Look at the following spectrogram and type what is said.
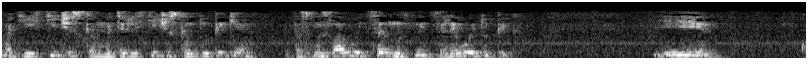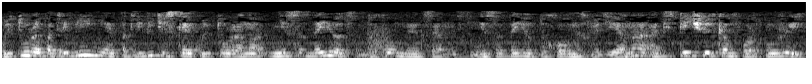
в атеистическом, материалистическом тупике. Это смысловой, ценностный, целевой тупик. И культура потребления, потребительская культура, она не создает духовные ценности, не создает духовных людей, она обеспечивает комфортную жизнь.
